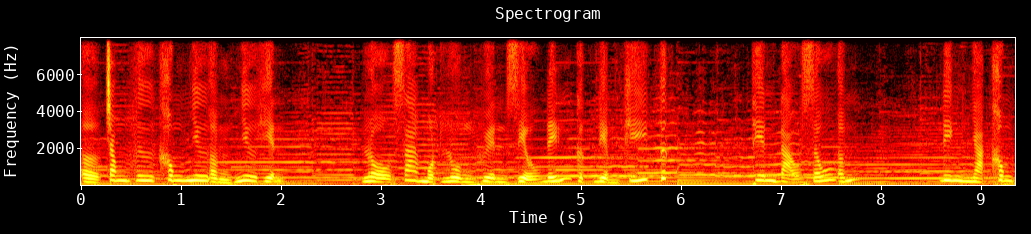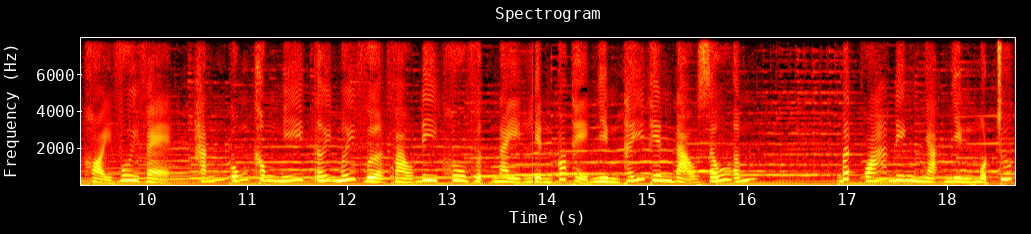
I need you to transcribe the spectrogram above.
ở trong hư không như ẩm như hiện. Lộ ra một luồng huyền diệu đến cực điểm khí tức. Thiên đảo dấu ấm. Đinh nhạc không khỏi vui vẻ, Hắn cũng không nghĩ tới mới vừa vào đi khu vực này liền có thể nhìn thấy thiên đảo dấu ấm. Bất quá đinh nhạc nhìn một chút.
